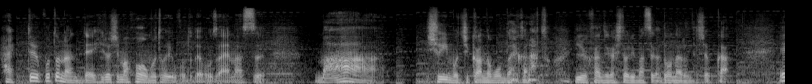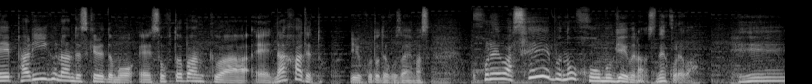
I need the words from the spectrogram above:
はい、ということなんで広島ホームということでございます。まあ首位も時間の問題かなという感じがしておりますがどうなるんでしょうか、えー、パ・リーグなんですけれどもえソフトバンクは、えー、那覇でということでございます。これは西武のホームゲームなんですねこれは。へ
